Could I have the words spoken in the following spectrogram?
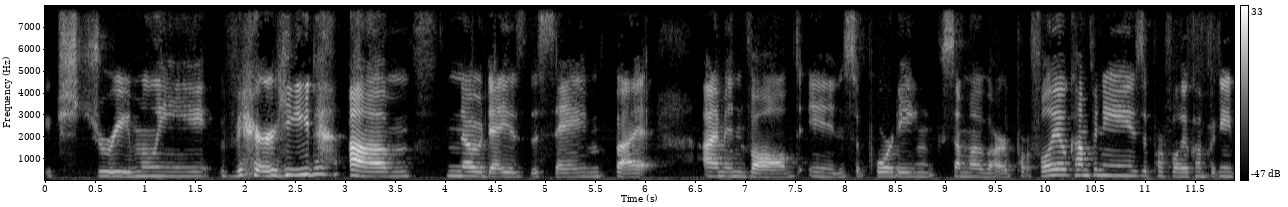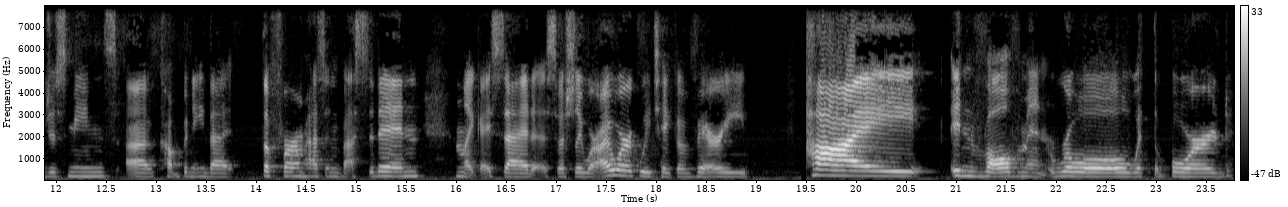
extremely varied. Um, no day is the same, but I'm involved in supporting some of our portfolio companies. A portfolio company just means a company that the firm has invested in. And like I said, especially where I work, we take a very high involvement role with the board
